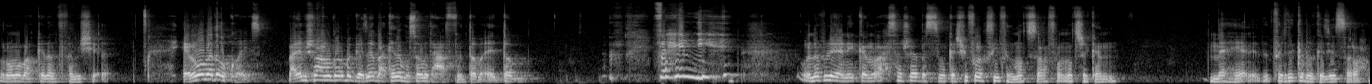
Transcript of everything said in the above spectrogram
روما بعد كده ما تفهميش. يعني روما بدأوا كويس. بعدين مش عملوا ضربة جزاء بعد كده مستواهم اتعفن طب طب. فهمني. ونابولي يعني كانوا أحسن شوية بس ما كانش فيه فرق كتير في الماتش صراحة. الماتش كان ما هي يعني كانوا مركزين الصراحه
